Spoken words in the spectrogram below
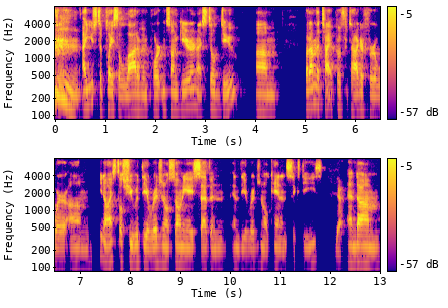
I used to place a lot of importance on gear, and I still do. Um, but I'm the type of photographer where, um, you know, I still shoot with the original Sony A7 and the original Canon 6Ds. Yeah. And um,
